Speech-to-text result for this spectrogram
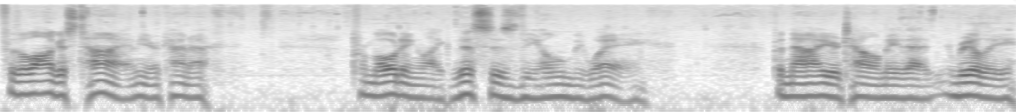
For the longest time, you're kind of promoting like this is the only way, but now you're telling me that really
